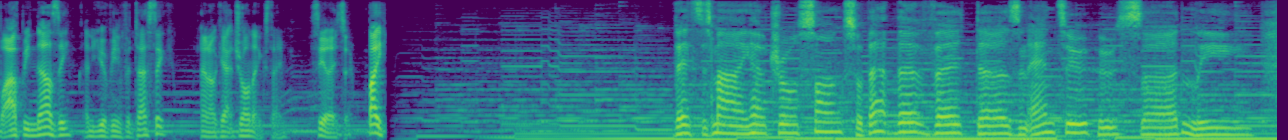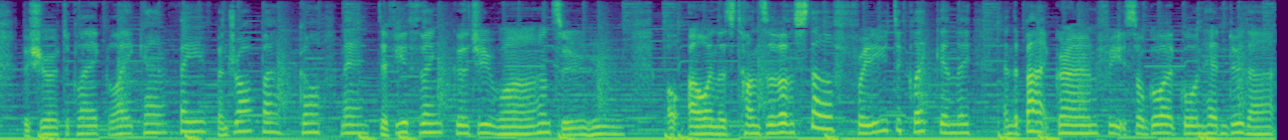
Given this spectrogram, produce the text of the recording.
Well, I've been Nilesy, and you've been fantastic, and I'll catch you all next time. See you later. Bye. This is my outro song so that the vid doesn't end too suddenly. Be sure to click like and fave and drop a comment if you think that you want to. Oh, oh, and there's tons of other stuff for you to click in the in the background for you. So go out, go ahead and do that.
